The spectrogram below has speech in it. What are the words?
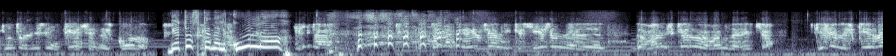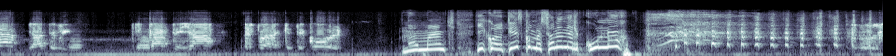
y otros dicen que es en el codo. Y otros que en el culo. Está, está la creencia de que si es en el, la mano izquierda o la mano derecha. Si es en la izquierda, ya te fin- fingaste, ya es para que te cobren. No manches. ¿Y cuando tienes comezón en el culo? Pues,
